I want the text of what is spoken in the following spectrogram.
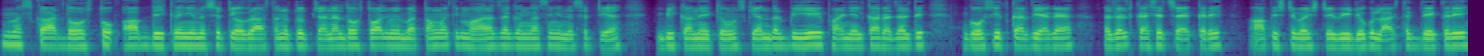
नमस्कार दोस्तों, आप देख रहे हैं university of Rajasthan YouTube channel दोस्तों, आज मैं बताऊँगा कि महाराजा गंगा सिंह यूनिवर्सिटी है, बीकानेर के। उसके अंदर बीए फाइनल का रिज़ल्ट घोषित कर दिया गया रिज़ल्ट कैसे चेक करें? आप स्टेप बाई स्टेप वीडियो को लास्ट तक देखते रहिए।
